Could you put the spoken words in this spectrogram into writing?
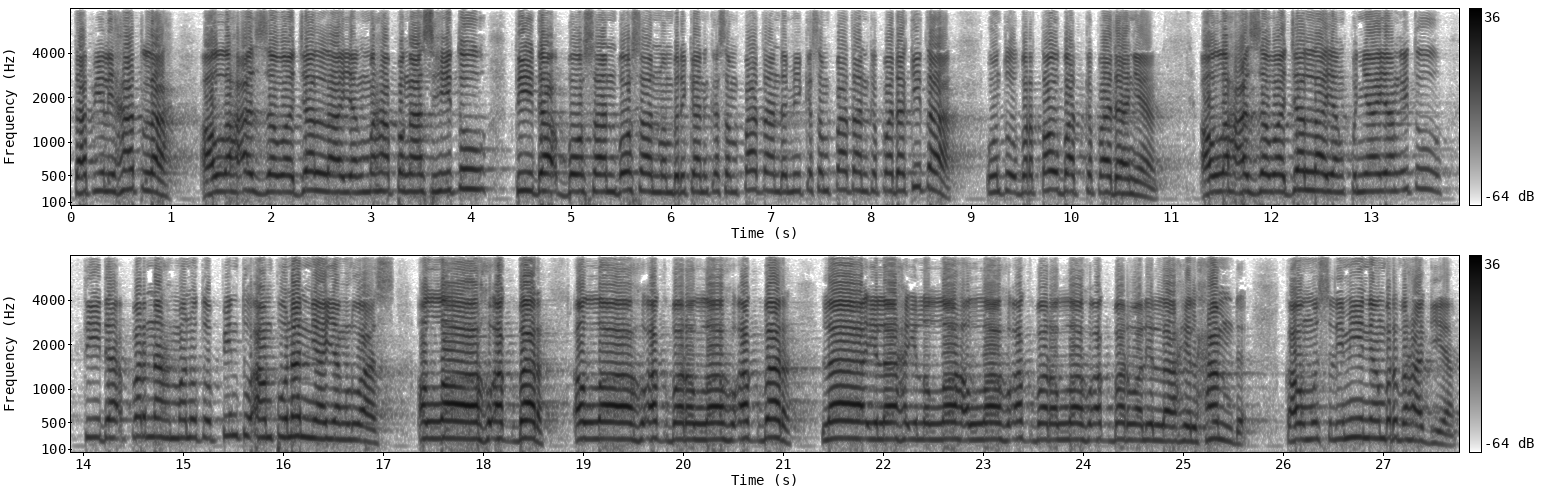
Tapi lihatlah Allah Azza wa Jalla yang maha pengasih itu tidak bosan-bosan memberikan kesempatan demi kesempatan kepada kita untuk bertaubat kepadanya. Allah Azza wa Jalla yang penyayang itu tidak pernah menutup pintu ampunannya yang luas. Allahu Akbar, Allahu Akbar, Allahu Akbar. La ilaha illallah, Allahu Akbar, Allahu Akbar, walillahil hamd kaum muslimin yang berbahagia.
